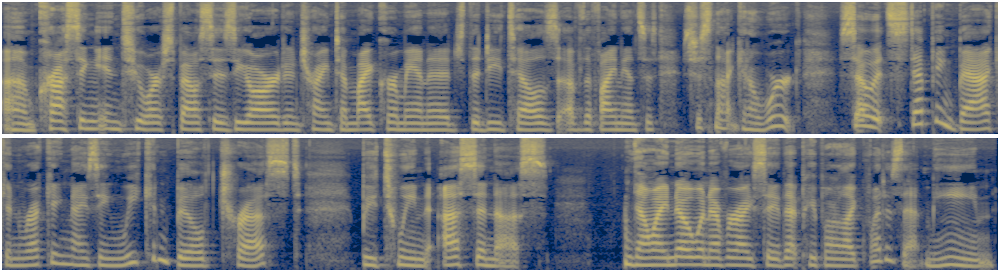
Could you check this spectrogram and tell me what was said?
Um, crossing into our spouse's yard and trying to micromanage the details of the finances, it's just not going to work. So it's stepping back and recognizing we can build trust between us and us. Now, I know whenever I say that, people are like, what does that mean?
